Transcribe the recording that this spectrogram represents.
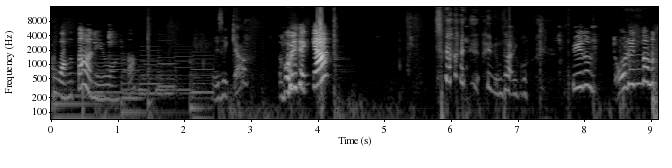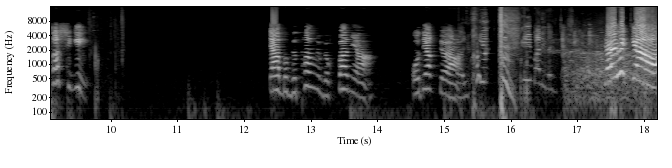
그 왕따 아니에요, 왕따? 뭐이 새끼야? 뭐 이 새끼야? 농담 아니고 이놈 어린 놈의 자식이. 야, 너 몇 학년 몇 반이야? 어디 학교야? 아 6학년 이발이다 이 자식아 야, 이 새끼야!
